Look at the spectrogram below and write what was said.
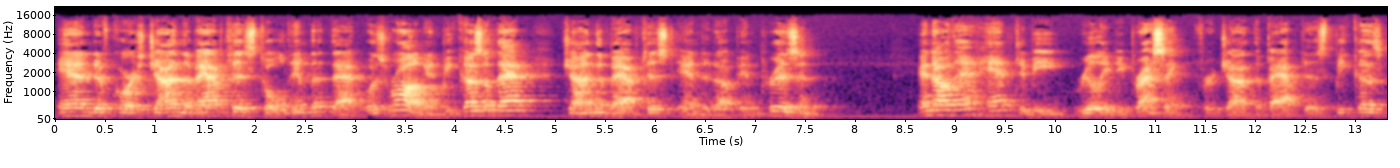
And of course, John the Baptist told him that that was wrong. And because of that, John the Baptist ended up in prison. And now that had to be really depressing for John the Baptist because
